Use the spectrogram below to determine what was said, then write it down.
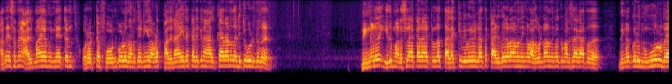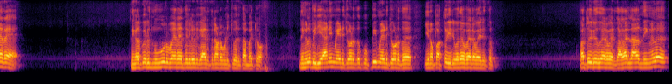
അതേസമയം അൽമായ മുന്നേറ്റം ഒരൊറ്റ ഫോൺ കോൾ നടത്തിയിട്ടുണ്ടെങ്കിൽ അവിടെ പതിനായിരക്കണക്കിന് ആൾക്കാരാണ് തടിച്ചു കൂടുന്നത്. നിങ്ങൾ ഇത് മനസ്സിലാക്കാനായിട്ടുള്ള തലയ്ക്ക് വിവരമില്ലാത്ത കഴുതകളാണ് നിങ്ങൾ. അതുകൊണ്ടാണ് നിങ്ങൾക്ക് മനസ്സിലാക്കാത്തത് നിങ്ങൾക്കൊരു നൂറ് പേരെ നിങ്ങൾക്കൊരു നൂറ് പേരെ എന്തെങ്കിലും ഒരു കാര്യത്തിന് അവിടെ വിളിച്ചു വരുത്താൻ പറ്റുമോ? നിങ്ങൾ ബിരിയാണി മേടിച്ചു കൊടുത്ത് കുപ്പി മേടിച്ചു കൊടുത്ത് ഇനോ പത്തോ ഇരുപതോ പേരെ വരുത്തും. പത്തോ ഇരുപത് പേരെ വരുത്തും. അതല്ലാതെ നിങ്ങൾ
